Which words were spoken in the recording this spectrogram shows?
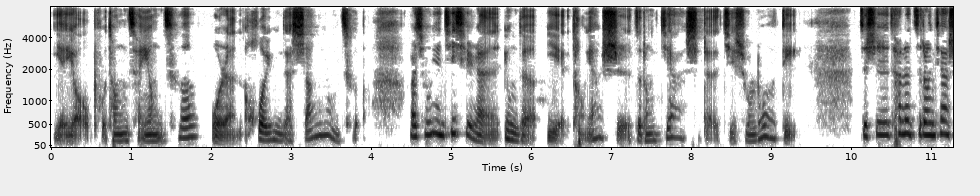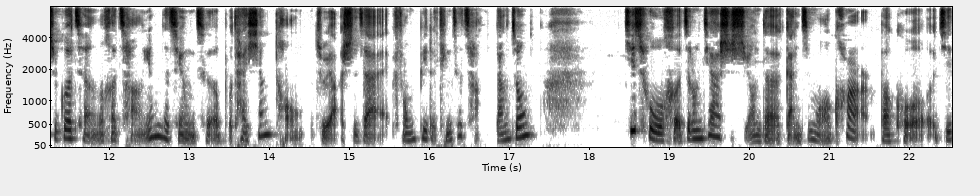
也有普通乘用车、无人货运的商用车。而充电机器人用的也同样是自动驾驶的技术落地，只是它的自动驾驶过程和常用的乘用车不太相同，主要是在封闭的停车场当中。基础和自动驾驶使用的感知模块包括激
